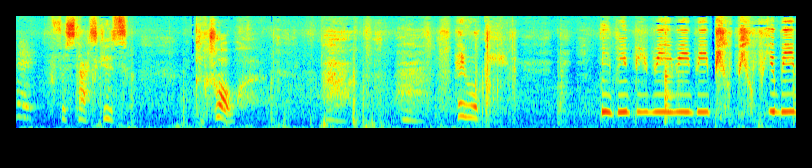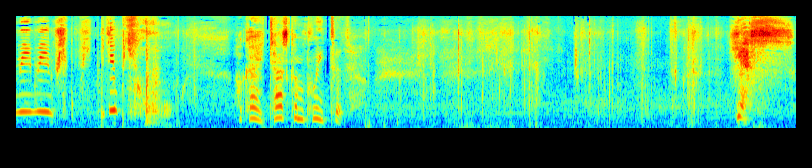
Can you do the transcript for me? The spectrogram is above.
Hey. First task is control. Hey Rocky. Okay, task completed. beep, beep, beep, pew, pew, pew, beep, beep, beep, pew, pew, pew, pew. Okay, task completed. Yes.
